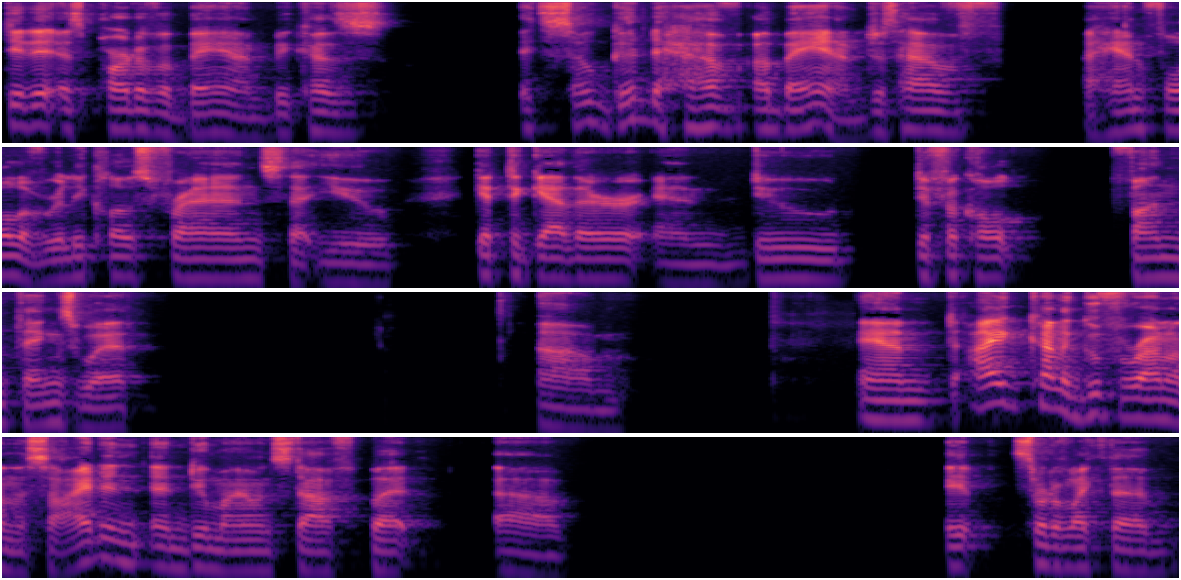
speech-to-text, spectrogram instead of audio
did it as part of a band because it's so good to have a band. Just have a handful of really close friends that you get together and do difficult fun things with. Um and i kind of goof around on the side and, and do my own stuff but uh it sort of like the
